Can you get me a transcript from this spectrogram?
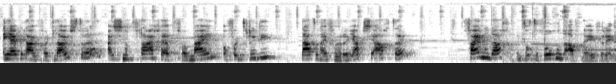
En jij bedankt voor het luisteren. Als je nog vragen hebt voor mij of voor Trudy, laat dan even een reactie achter. Fijne dag en tot de volgende aflevering.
